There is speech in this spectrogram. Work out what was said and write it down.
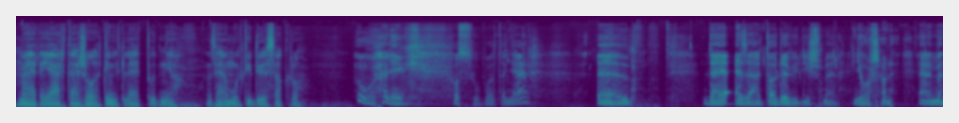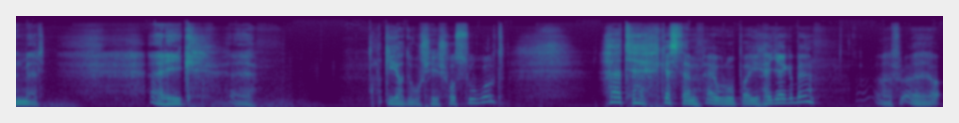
Merre jártál Zsolti? Mit lehet tudni az elmúlt időszakról? Hú, elég hosszú volt a nyár, de ezáltal rövid is, mert gyorsan elment, mert elég kiadós és hosszú volt. Hát kezdtem európai hegyekbe, a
